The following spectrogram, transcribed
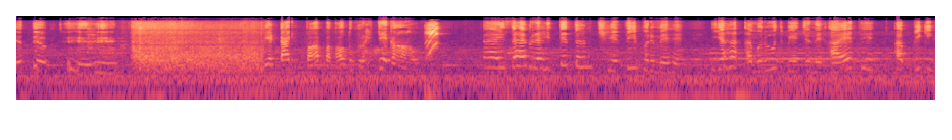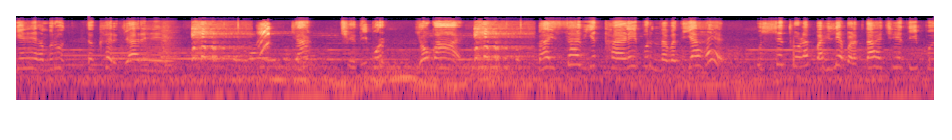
जाते हो। बेटा एक बात बताओ तुम रहते कहाँ हो? भाई साहब रहते तो हम छेतीपुर में हैं। यहाँ अमरूद बेचने आए थे अब बिक गए हैं अमरूद तो घर जा रहे हैं। क्या? छेतीपुर? यो कहाँ है? भाई साहब ये थानेपुर नवदिया है। उससे थोड़ा पहले बढ़ता है छेदीपुर।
